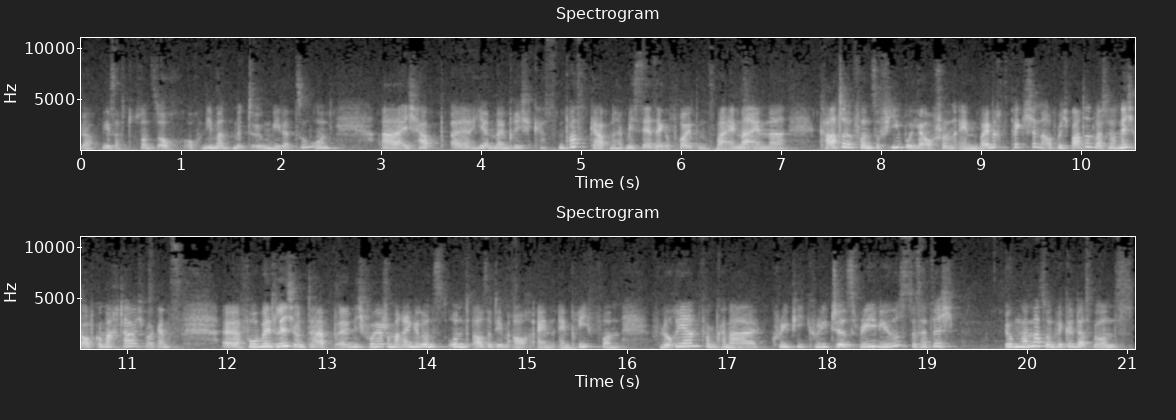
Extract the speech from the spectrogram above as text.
ja, wie gesagt, sonst auch, auch niemand mit irgendwie dazu. Und äh, ich habe äh, hier in meinem Briefkasten Post gehabt und habe mich sehr, sehr gefreut. Und zwar einmal eine Karte von Sophie, wo hier auch schon ein Weihnachtspäckchen auf mich wartet, was ich noch nicht aufgemacht habe. Ich war ganz äh, vorbildlich und habe äh, nicht vorher schon mal reingelunzt. Und außerdem auch ein, ein Brief von Florian vom Kanal Creepy Creatures Reviews. Das hat sich irgendwann mal so entwickelt, dass wir uns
